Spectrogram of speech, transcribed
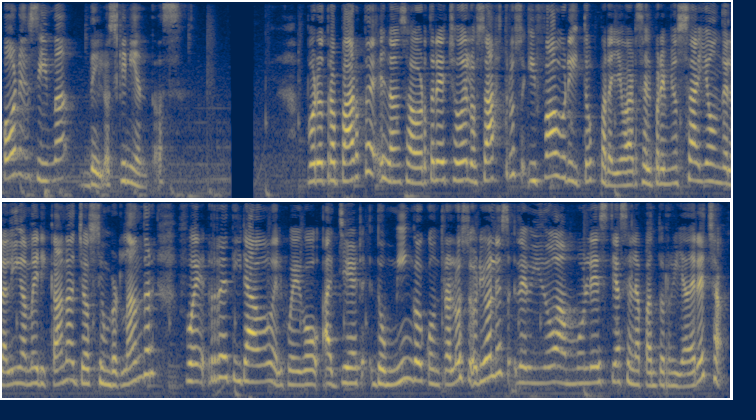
por encima de los 500. Por otra parte, el lanzador derecho de los Astros y favorito para llevarse el premio Cy de la Liga Americana, Justin Verlander, fue retirado del juego ayer domingo contra los Orioles debido a molestias en la pantorrilla derecha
